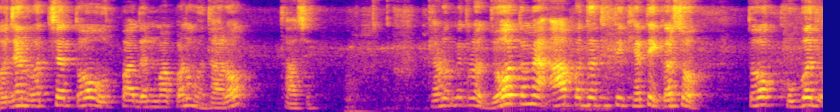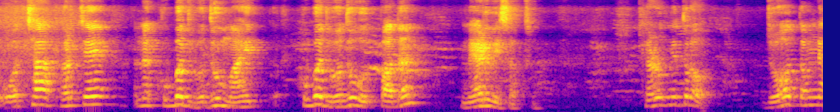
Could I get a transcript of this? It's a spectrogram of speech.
વજન વધશે તો ઉત્પાદનમાં પણ વધારો થશે. ખેડૂત મિત્રો, જો તમે આ પદ્ધતિથી ખેતી કરશો તો ખૂબ જ ઓછા ખર્ચે અને ખૂબ જ વધુ માહિતી ખૂબ જ વધુ ઉત્પાદન મેળવી શકશો. ખેડૂત મિત્રો, જો તમને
